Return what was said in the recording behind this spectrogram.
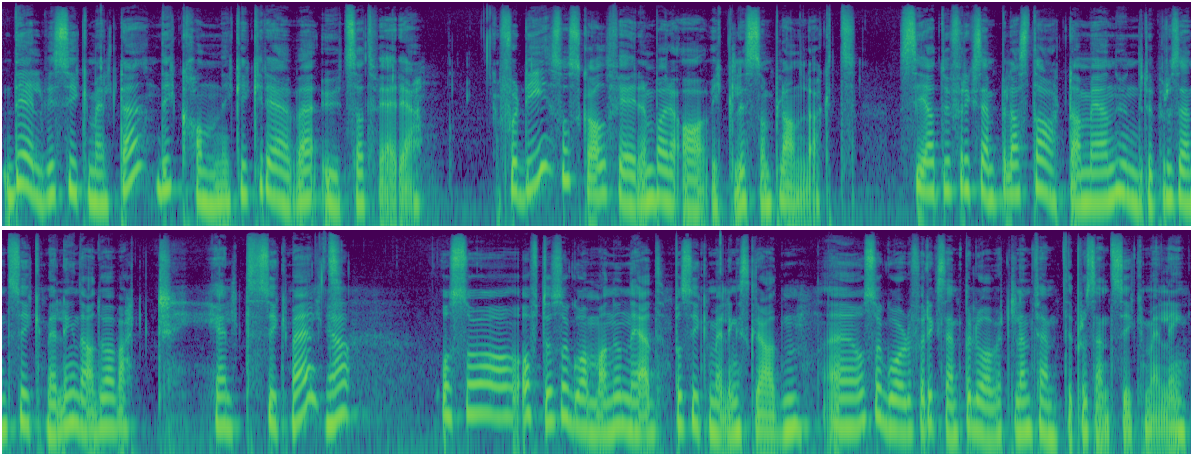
Delvis sykemeldte de kan ikke kreve utsatt ferie. For de så skal ferien bare avvikles som planlagt. Si at du f.eks. har starta med en 100% sykemelding da du har vært helt sykemeldt. Ja. Og så Ofte så går man jo ned på sykemeldingsgraden, eh, og så går du f.eks. over til en 50% sykemelding.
